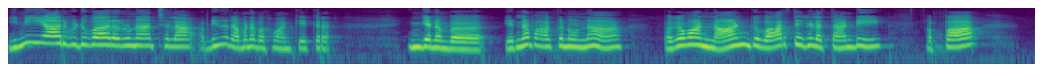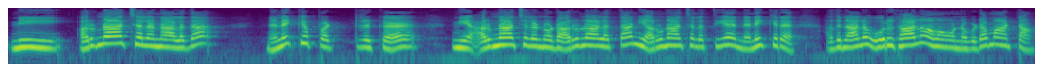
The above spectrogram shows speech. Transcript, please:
இனி யார் விடுவார் அருணாச்சலா அப்படின்னு ரமண பகவான் கேட்குறார். இங்கே நம்ம என்ன பார்க்கணுன்னா பகவான் நான்கு வார்த்தைகளை தாண்டி அப்பா நீ அருணாச்சலனால தான் நினைக்கப்பட்டிருக்க நீ அருணாச்சலனோட அருளாலத்தான் நீ அருணாச்சலத்தையே நினைக்கிற. அதனால ஒரு காலம் அவன் உன்னை விடமாட்டான்.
